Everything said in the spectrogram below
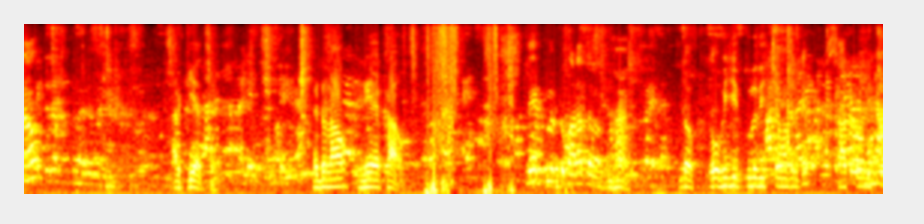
নাও। আর কি আছে? একটু নাও নিয়ে খাও। প্লেটগুলো একটু বাড়াতে হবে। হ্যাঁ। তো তো অভিজিৎ তুলে দিচ্ছে আমাদেরকে। সার্ভ করে দিচ্ছে।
